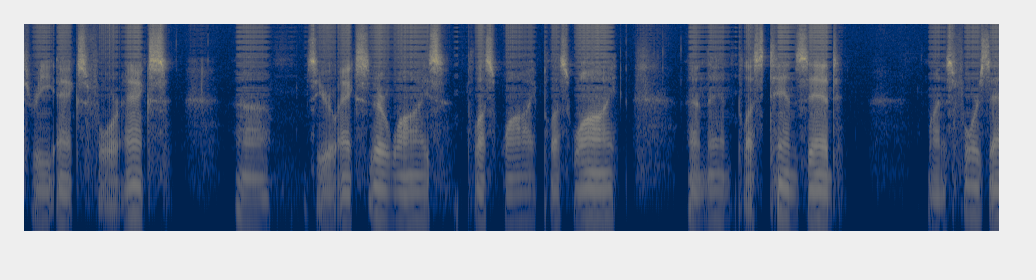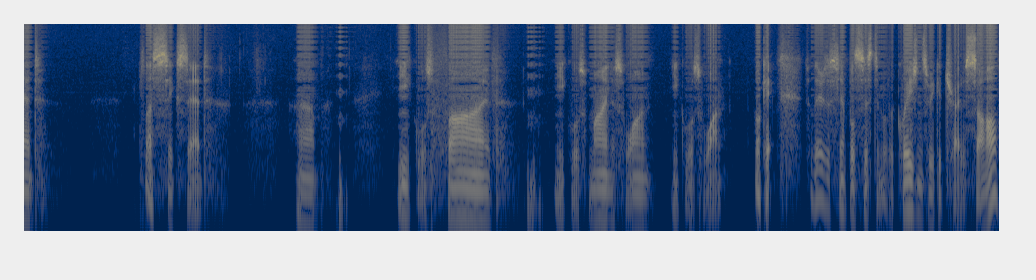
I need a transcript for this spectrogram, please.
3x, 4x, uh, 0x, 0 y's, plus y, plus y, and then plus 10z, minus 4z, plus 6z. Um, equals 5 equals minus 1 equals 1. Okay, so there's a simple system of equations we could try to solve.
